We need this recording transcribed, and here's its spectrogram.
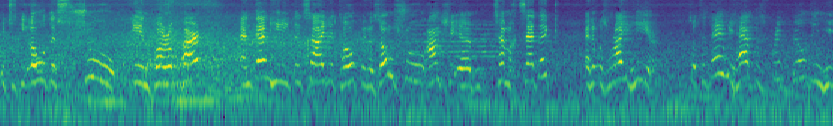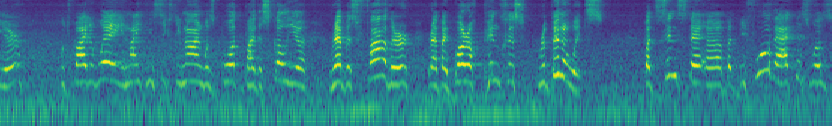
which is the oldest shul in Borough Park. And then he decided to open his own shul, um, Tzemach Tzedek, and it was right here. So today we have this brick building here, which, by the way, in 1969 was bought by the Skolia Rebbe's father, Rabbi Baruch Pinchas Rabinowitz. But since the, uh, but before that, this was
